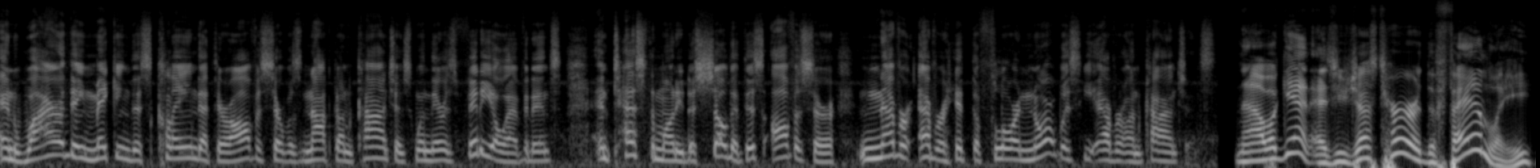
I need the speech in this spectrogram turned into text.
and why are they making this claim that their officer was knocked unconscious when there's video evidence and testimony to show that this officer never ever hit the floor, nor was he ever unconscious? Now, again, as you just heard, the family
